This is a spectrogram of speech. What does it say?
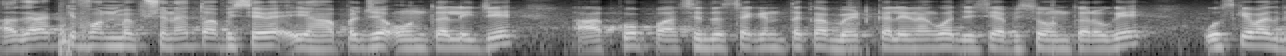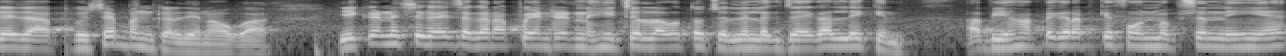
अगर आपके फ़ोन में ऑप्शन है तो आप इसे यहाँ पर जो ऑन कर लीजिए। आपको पाँच से दस सेकंड तक का वेट कर लेना होगा, जैसे आप इसे ऑन करोगे। उसके बाद गैस आपको इसे बंद कर देना होगा। ये करने से गैस अगर आपका इंटरनेट नहीं चल रहा होगा तो चलने लग जाएगा। लेकिन अब यहाँ पर अगर आपके फ़ोन में ऑप्शन नहीं है,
